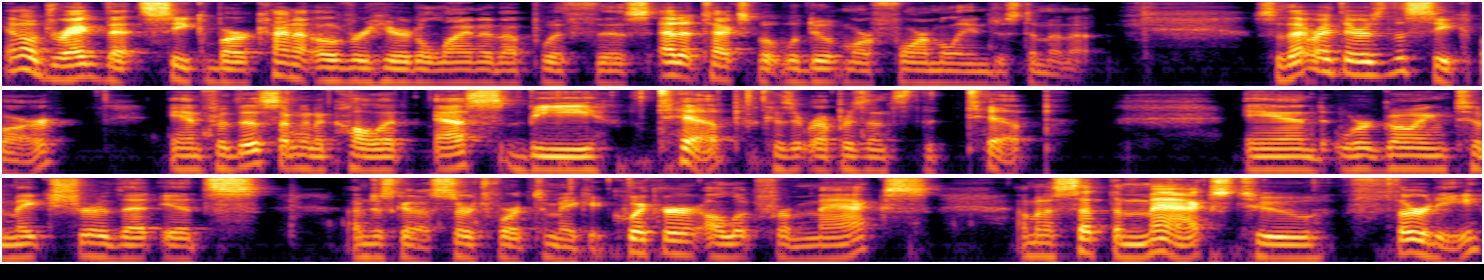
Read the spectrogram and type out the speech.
And I'll drag that seek bar kind of over here to line it up with this edit text, but we'll do it more formally in just a minute. So that right there is the seek bar. And for this, I'm going to call it SB tip because it represents the tip. And we're going to make sure that it's, I'm just going to search for it to make it quicker. I'll look for max. I'm going to set the max to 30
